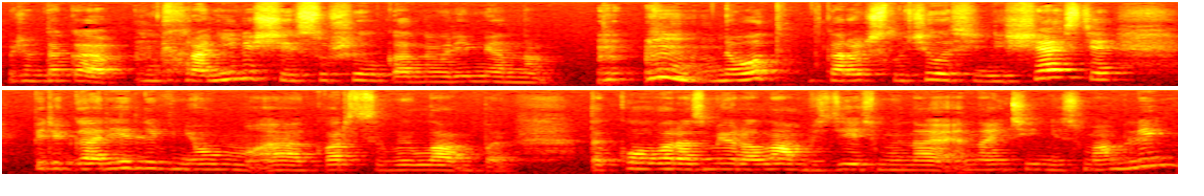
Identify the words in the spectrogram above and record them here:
В общем, такая хранилище и сушилка одновременно. Ну вот, короче, случилось и несчастье, перегорели в нем э, кварцевые лампы. Такого размера ламп здесь мы найти не смогли.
